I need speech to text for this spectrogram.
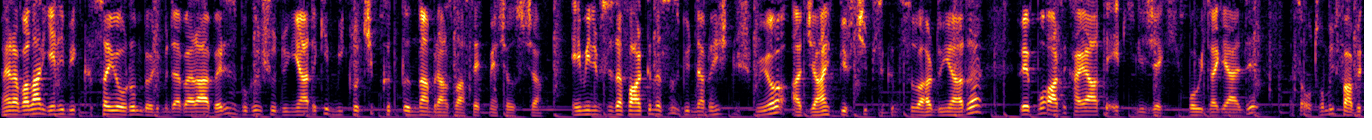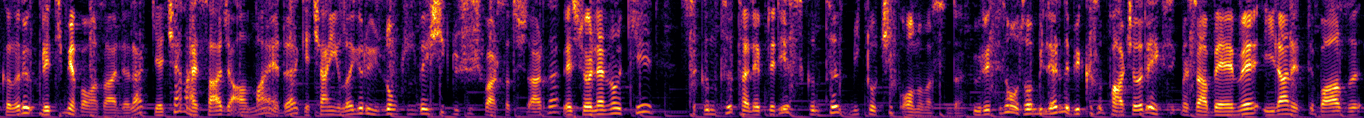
Merhabalar yeni bir kısa yorum bölümünde beraberiz. Bugün şu dünyadaki mikroçip kıtlığından biraz bahsetmeye çalışacağım. Eminim siz de farkındasınız gündemden hiç düşmüyor. Acayip bir çip sıkıntısı var dünyada ve bu artık hayatı etkileyecek boyuta geldi. Mesela otomobil fabrikaları üretim yapamaz haldeler. Geçen ay sadece Almanya'da geçen yıla göre %35'lik düşüş var satışlarda ve söylenen o ki sıkıntı talepte değil sıkıntı mikroçip olmamasında. Üretilen otomobillerin de bir kısım parçaları eksik. Mesela BMW ilan etti bazı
